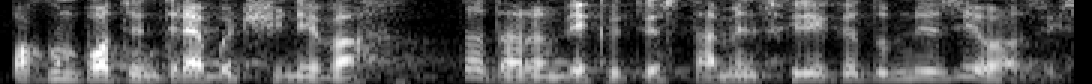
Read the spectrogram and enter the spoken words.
Acum poate întreabă cineva, da, dar în Vechiul Testament scrie că Dumnezeu a zis.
